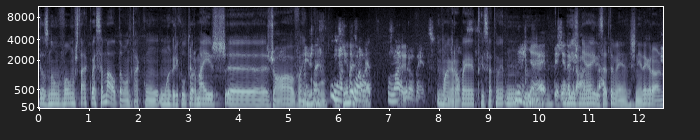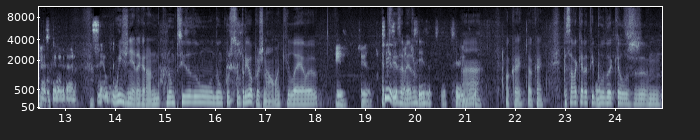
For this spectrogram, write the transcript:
Eles não vão estar com essa malta, vão estar com um agricultor mais eh, jovem, com Um, um, um agrobeto. um agrobeto, exatamente. Um, Um engenheiro, um- engenheiro um engenheiro, exatamente, engenheiro agrónomo. Sempre. O engenheiro agrónomo que não precisa de um, de um curso superior, pois não, aquilo é. Sim, sim. É Precisa, precisa mesmo? Precisa, precisa, precisa. Ah, ok, ok. Pensava que era tipo daqueles. Hum,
